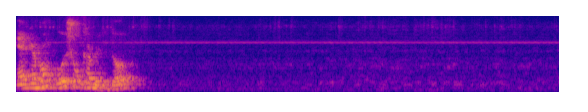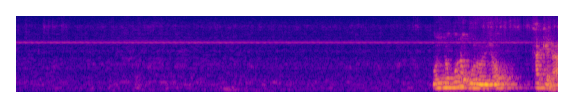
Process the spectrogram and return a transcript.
এক এবং ওই সংখ্যা ব্যতীত অন্য কোনো গুণনীয় থাকে না।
